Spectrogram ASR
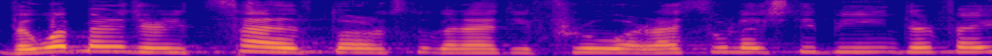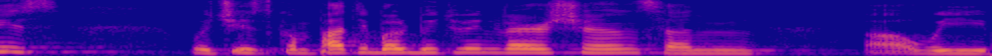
the, web manager itself talks to Ganeti through a RESTful HTTP interface, which is compatible between versions, and uh, we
